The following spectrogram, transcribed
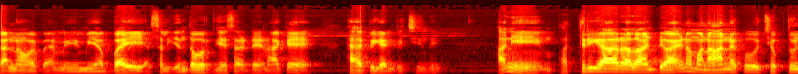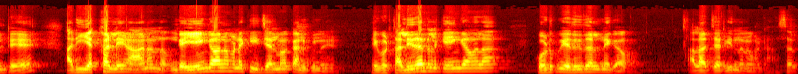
కన్నావు అబ్బాయి. మీ మీ అబ్బాయి అసలు ఎంత వర్క్ చేశాడంటే నాకే హ్యాపీగా అనిపించింది. అని పత్రికారు అలాంటి ఆయన మా నాన్నకు చెప్తుంటే అది ఎక్కడ లేని ఆనందం. ఇంకా ఏం కావాలో మనకి ఈ జన్మకు అనుకున్నాను ఇప్పుడు తల్లిదండ్రులకి ఏం కావాలా? కొడుకు ఎదుగుదలనే కావాలి. అలా జరిగిందనమాట అసలు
